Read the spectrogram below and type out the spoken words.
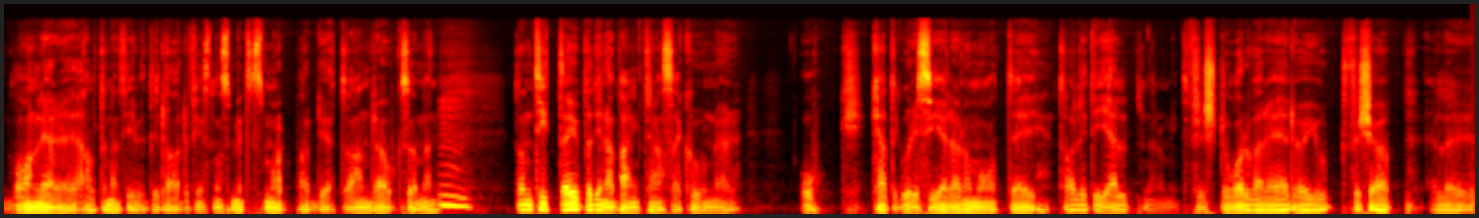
vanligare alternativet idag. Det finns något som heter Smart Budget och andra också. Men mm. de tittar ju på dina banktransaktioner och kategoriserar dem åt dig. Tar lite hjälp när de inte förstår vad det är du har gjort för köp eller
